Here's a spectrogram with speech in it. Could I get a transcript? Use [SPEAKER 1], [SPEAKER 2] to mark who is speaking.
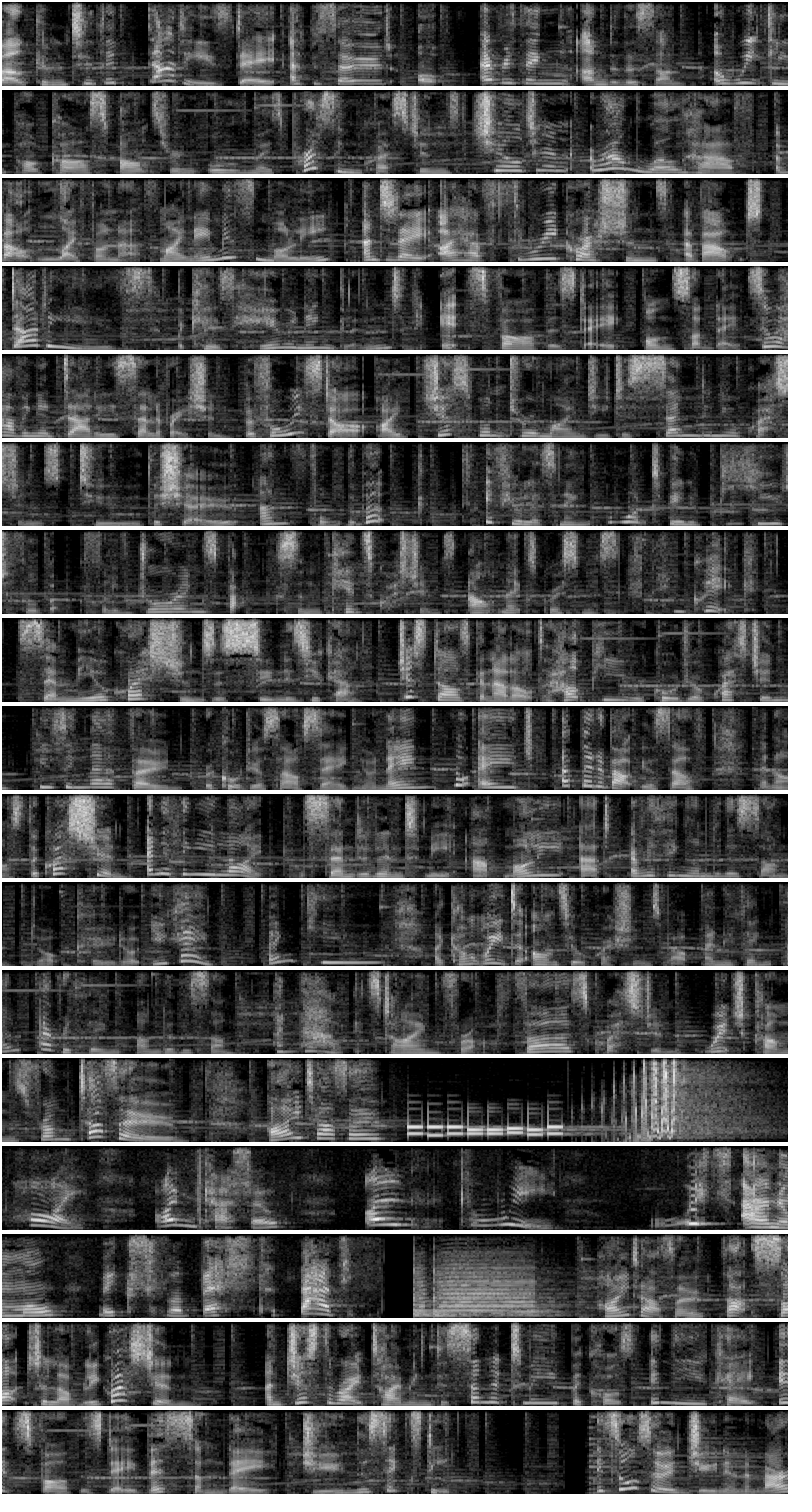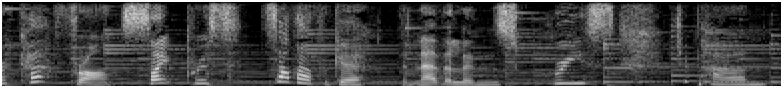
[SPEAKER 1] welcome to the Daddy's Day episode of Everything Under the Sun, a weekly podcast answering all the most pressing questions children around the world have about life on Earth. My name is Molly, and today I have three questions about daddies, because here in England it's Father's Day on Sunday, so we're having a daddy's celebration. Before we start, I just want to remind you to send in your questions to the show and for the book. If you're listening and want to be in a beautiful book full of drawings, facts, and kids' questions out next Christmas, then quick, send me your questions as soon as you can. Just ask an adult to help you record your question using their phone. Record yourself saying your name, your age, a bit about yourself, then ask the question, anything you like, and send it in to me at molly at everythingunderthesun.co.uk. Thank you. I can't wait to answer your questions about anything and everything under the sun. And now it's time for our first question, which comes from Tasso. Hi, Tasso.
[SPEAKER 2] Hi, I'm Tasso. I'm three. Which animal makes the best daddy?
[SPEAKER 1] Hi, Tasso. That's such a lovely question. And just the right timing to send it to me because in the UK it's Father's Day this Sunday, June the 16th. It's also in June in America, France, Cyprus, South Africa, the Netherlands, Greece, Japan.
